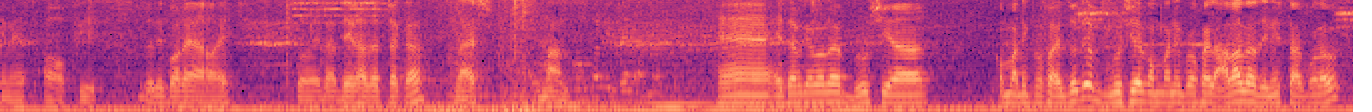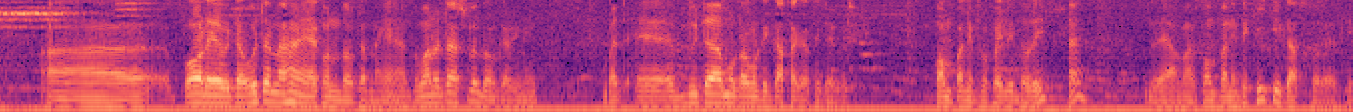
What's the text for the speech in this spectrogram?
এম এস অফিস যদি পরে হয়, তো এটা দেড় হাজার টাকা স্ল্যাশ মান্থ হ্যাঁ এটাকে বলে ব্রুশিয়ার কোম্পানি প্রোফাইল যদিও ব্রুশিয়ার কোম্পানি প্রোফাইল আলাদা জিনিস, তারপরেও পরে ওইটা ওইটা না হয় এখন দরকার নাই। হ্যাঁ তোমার ওইটা আসলে দরকারই নেই। বাট দুইটা মোটামুটি কাছাকাছি টাইপের কোম্পানি প্রোফাইলই ধরি হ্যাঁ? যে আমার কোম্পানিতে কি কি কাজ করে আর কি।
